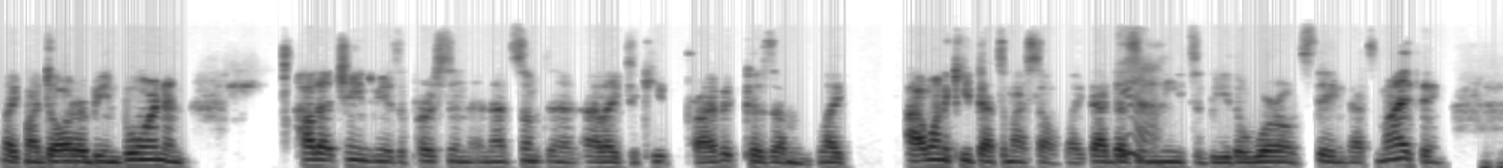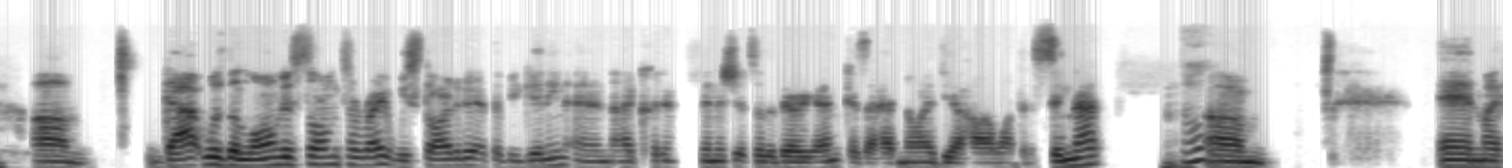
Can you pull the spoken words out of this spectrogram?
like my daughter being born and how that changed me as a person, and that's something that I like to keep private because I'm like I want to keep that to myself. Like that doesn't Yeah. need to be the world's thing. That's my thing. Um, that was the longest song to write. We started it at the beginning, and I couldn't finish it to the very end because I had no idea how I wanted to sing that. Oh, Um, and my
